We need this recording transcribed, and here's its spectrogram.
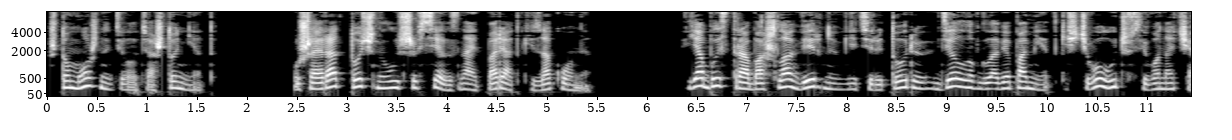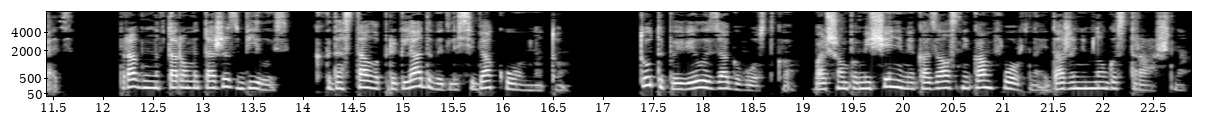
что можно делать, а что нет. У Шайрат точно лучше всех знает порядки и законы. Я быстро обошла верную мне территорию, делала в голове пометки, с чего лучше всего начать. Правда, на втором этаже сбилась, когда стала приглядывать для себя комнату. Тут и появилась загвоздка. В большом помещении мне казалось некомфортно и даже немного страшно.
